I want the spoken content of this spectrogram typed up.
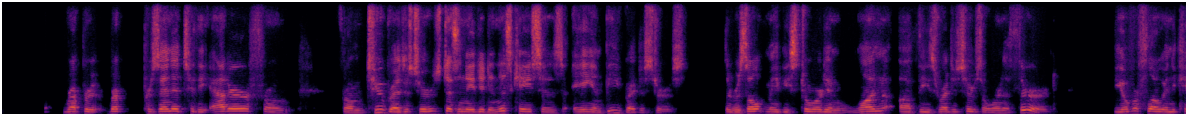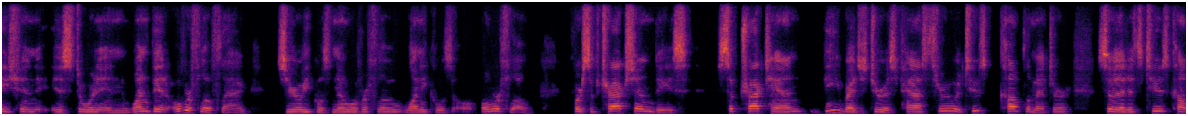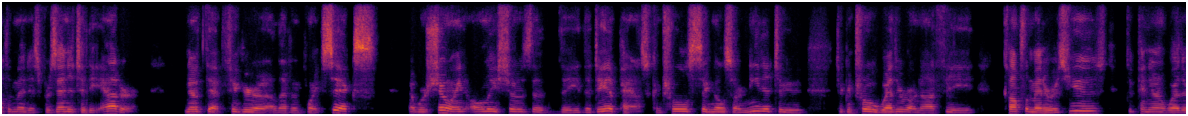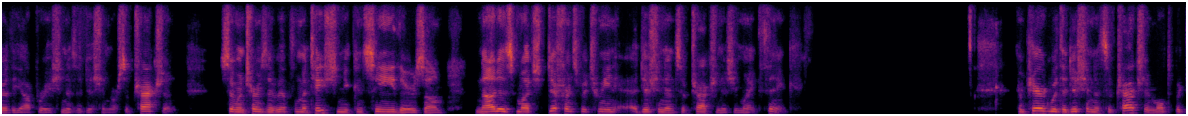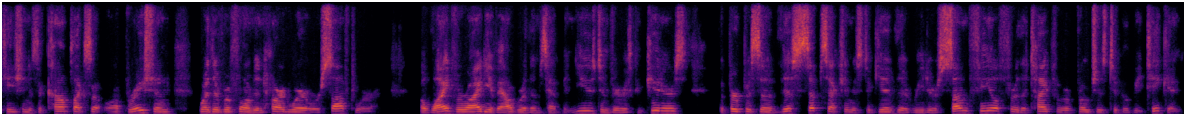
repre represented to the adder from, from two registers, designated in this case as A and B registers. The result may be stored in one of these registers or in a third. The overflow indication is stored in one bit overflow flag. Zero equals no overflow, one equals overflow. For subtraction, these subtrahend B register is passed through a two's complementer so that its two's complement is presented to the adder. Note that figure 11.6 that we're showing only shows the, the, the data pass. Control signals are needed to, to control whether or not the complementer is used, depending on whether the operation is addition or subtraction. So in terms of implementation, you can see there's um, not as much difference between addition and subtraction as you might think. Compared with addition and subtraction, multiplication is a complex operation, whether performed in hardware or software. A wide variety of algorithms have been used in various computers. The purpose of this subsection is to give the reader some feel for the type of approaches typically taken.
